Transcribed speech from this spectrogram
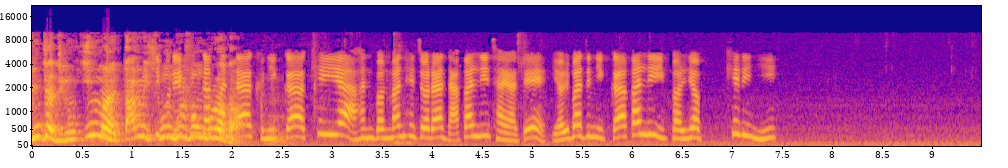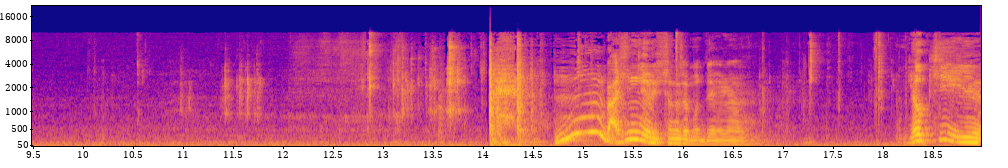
진짜 지금 이마에 땀이 시골에 송글송글하다. 생각한다. 그니까 K야 한 번만 해줘라. 나 빨리 자야 돼. 열받으니까 빨리 입 벌려. 캐리니. 음, 맛있네요, 시청자분들. 역시,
